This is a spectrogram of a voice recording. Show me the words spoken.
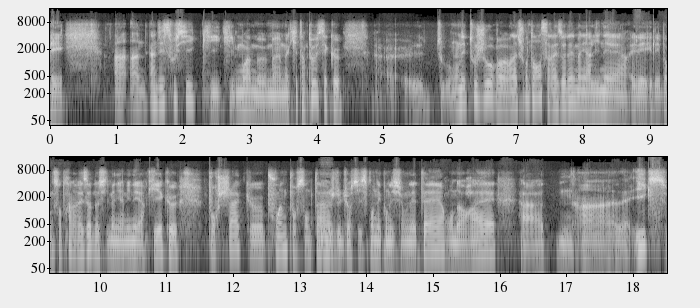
Et un, des soucis qui, moi, m'inquiète un peu, c'est que euh, on est toujours, on a toujours tendance à raisonner de manière linéaire, et les, banques centrales raisonnent aussi de manière linéaire, qui est que pour chaque euh, point de pourcentage de durcissement des conditions monétaires, on aurait euh, un X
